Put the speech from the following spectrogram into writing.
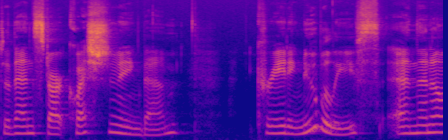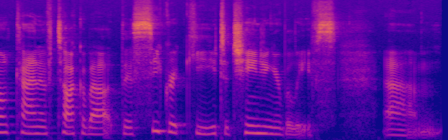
to then start questioning them, creating new beliefs, and then I'll kind of talk about this secret key to changing your beliefs um,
